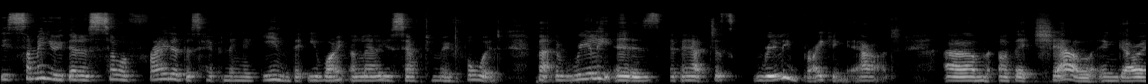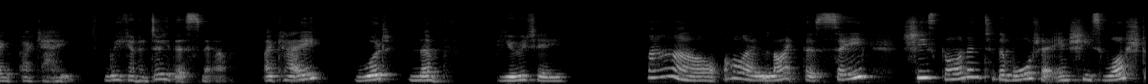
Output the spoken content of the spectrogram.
There's some of you that are so afraid of this happening again that you won't allow yourself to move forward. But it really is about just really breaking out um, of that shell and going, okay, we're going to do this now. Okay, wood nymph beauty. Wow, oh, I like this. See, she's gone into the water and she's washed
